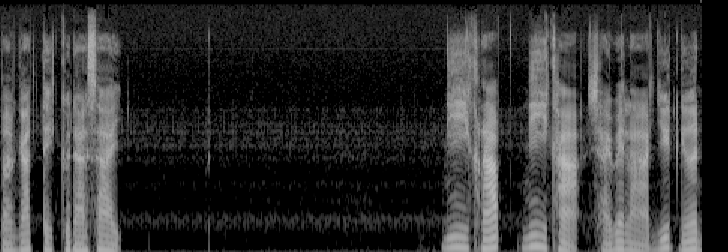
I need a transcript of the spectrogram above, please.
曲がってくださいนี่ครับ นี่ค่ะ ใช้เวลายืดเงิน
